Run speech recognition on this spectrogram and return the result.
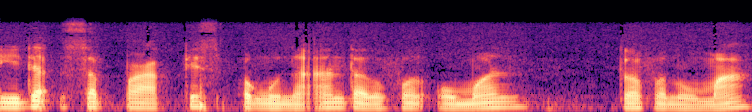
tidak sepraktis penggunaan telepon umum, telepon rumah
